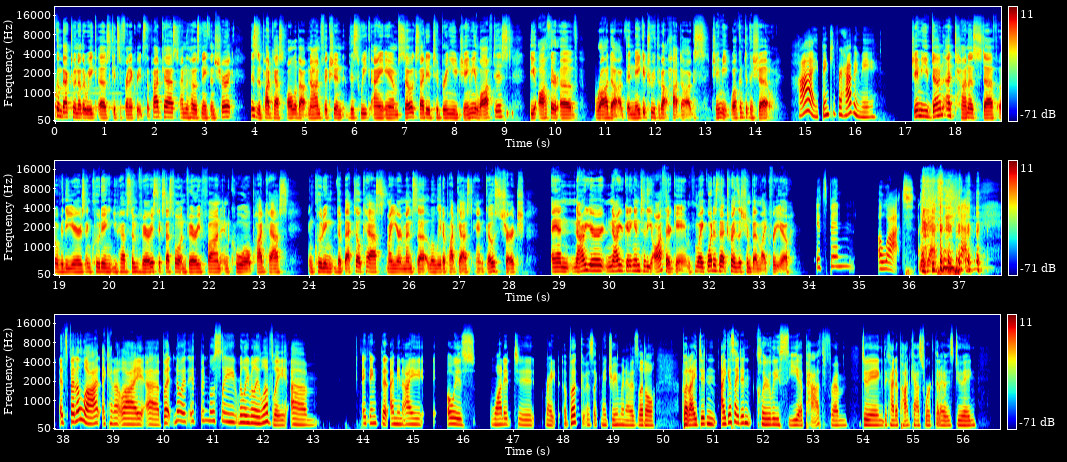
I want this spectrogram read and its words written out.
Welcome back to another week of Schizophrenic Reads the podcast. I'm the host, Nathan Shurik. This is a podcast all about nonfiction. This week, I am so excited to bring you Jamie Loftus, the author of Raw Dog, The Naked Truth About Hot Dogs. Jamie, welcome to the show. Hi, thank you for having me. Jamie, you've done a ton of stuff over the years, including you have some very successful and very fun and cool podcasts, including the Bechdel Cast, My Year in Mensa, Lolita Podcast, and Ghost Church and now you're now you're getting into the author game. Like what has that transition been like for you? It's been a lot i guess. Yeah. It's been a lot i cannot lie uh, but no it, has been mostly really really lovely. Um, i think that i mean i always wanted to write a book. It was like my dream when i was little but i didn't i guess i didn't clearly see a path from doing the kind of podcast work that i was doing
